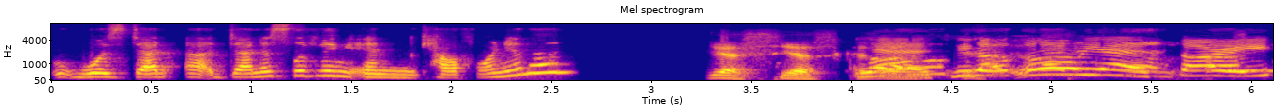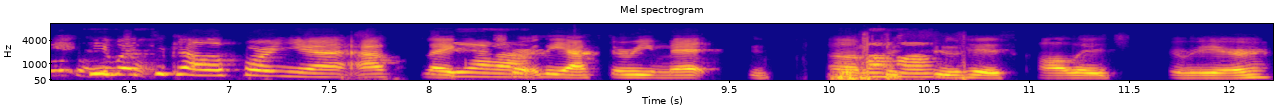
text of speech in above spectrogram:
was Den, uh, Dennis living in California then? Yes, yes. 'cause, Yes. Oh, we got, oh yes, understand. Oh, sorry. okay, He went to California after like Yeah. shortly after we met to um, Uh-huh. pursue his college career.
